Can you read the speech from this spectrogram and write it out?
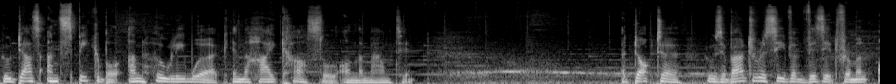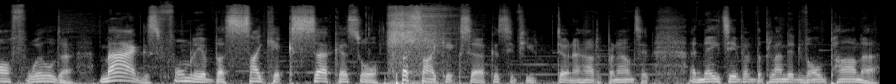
who does unspeakable, unholy work in the high castle on the mountain a doctor who's about to receive a visit from an off-worlder. Mags, formerly of the Psychic Circus, or the Psychic Circus if you don't know how to pronounce it, a native of the planet Volpana,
